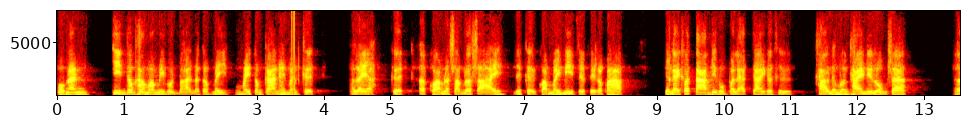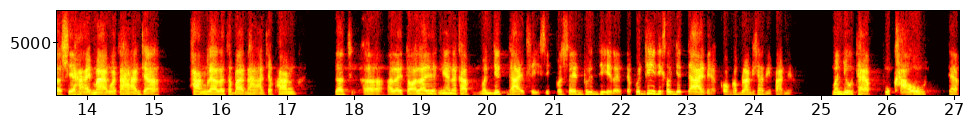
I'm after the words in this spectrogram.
พวกนั้นจีนต้องเข้ามามีบทบาทแล้วก็ไม่ไม่ต้องการให้มันเกิดอะไรอะ เกิดความระสำระสาย หรือเกิดความไม่มีเสถียรภาพอย่างไรก็ตามที่ผมประหลาดใจก็คือ ข่าวในเมืองไทยในลงซะเสียหายมากว่าทหารจะพังแล้วรัฐบาลทหารจะพังแล้วอะไรต่ออะไรอย่างเงี้ยนะครับ มันยึดได้สี่สิบเปอร์เซ็นพื้นที่เลย แต่พื้นที่ที่เขายึดได้เนี่ยกองกำลังชาติพันธุ์เนี่ย มันอยู่แถบภูเขาแถบ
